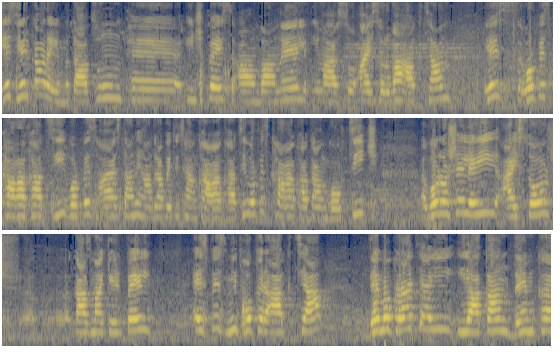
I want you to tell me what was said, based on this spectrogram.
Ես երկար էի մտածում, թե ինչպես անվանել իմ այսօրվա ակցիան։ Ես որպես քաղաքացի, որպես Հայաստանի Հանրապետության քաղաքացի, որպես քաղաքական գործիչ որոշել էի այսօր կազմակերպել այսպես մի փոքր ակցիա դեմոկրատիայի իրական դեմքը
